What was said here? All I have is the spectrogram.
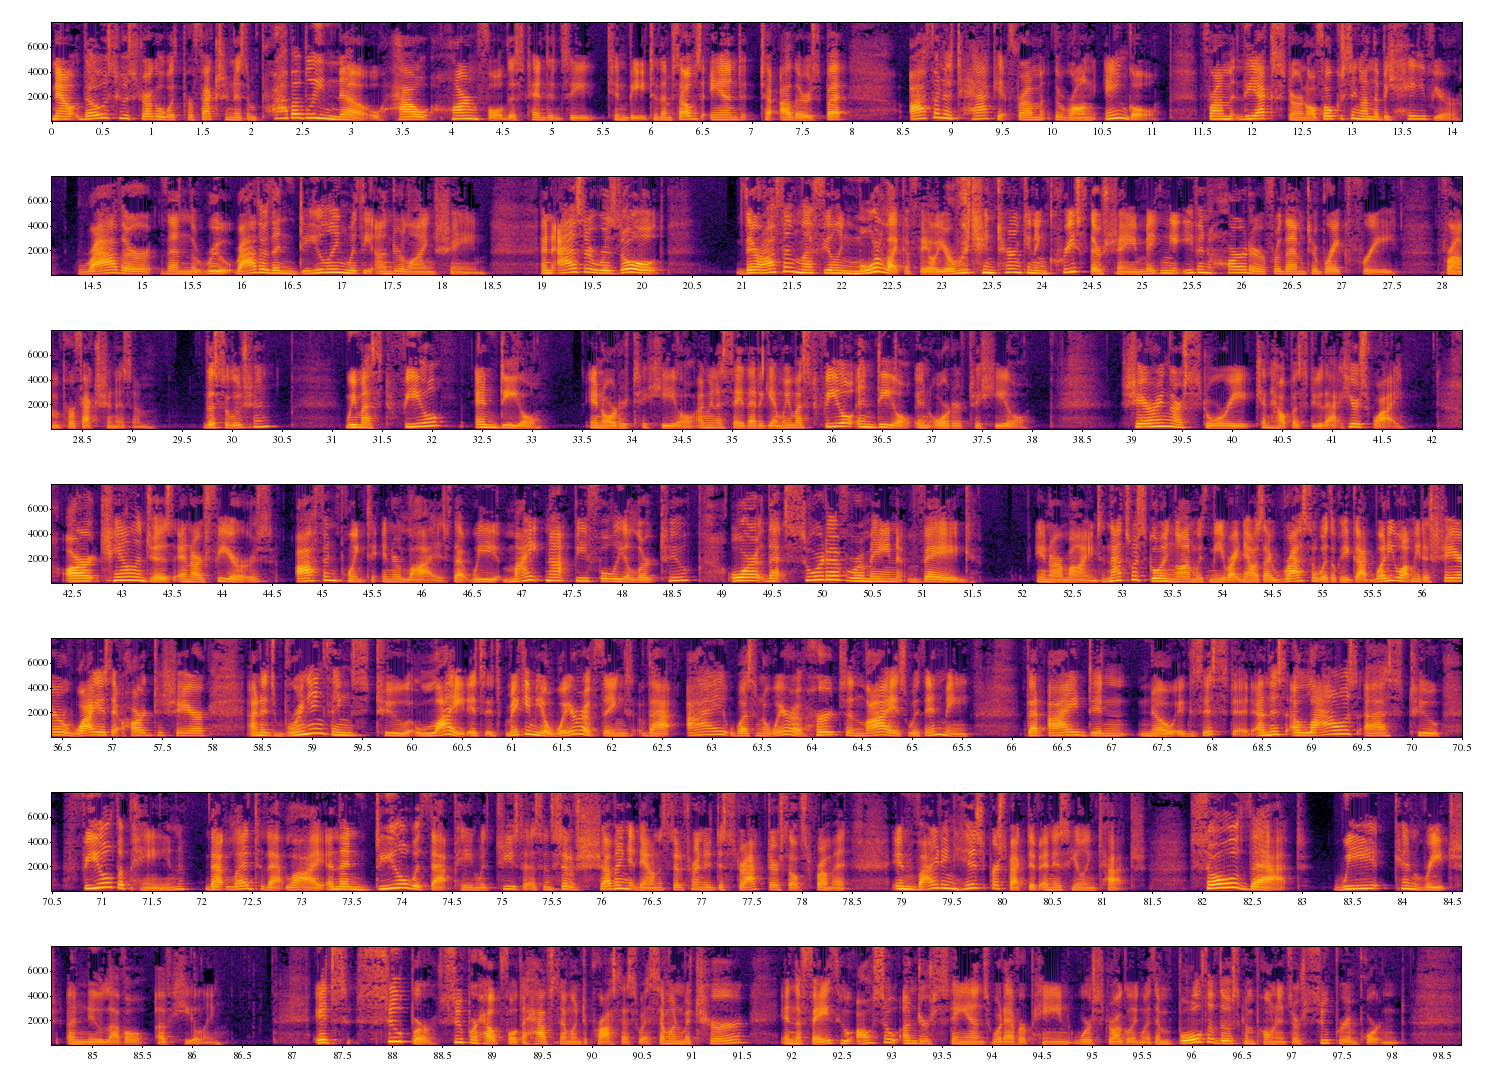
Now, those who struggle with perfectionism probably know how harmful this tendency can be to themselves and to others, but often attack it from the wrong angle, from the external, focusing on the behavior rather than the root, rather than dealing with the underlying shame. And as a result, they're often left feeling more like a failure, which in turn can increase their shame, making it even harder for them to break free from perfectionism. The solution? We must feel and deal in order to heal. I'm going to say that again. We must feel and deal in order to heal. Sharing our story can help us do that. Here's why. Our challenges and our fears often point to inner lies that we might not be fully alert to or that sort of remain vague in our minds. And that's what's going on with me right now as I wrestle with, okay, God, what do you want me to share? Why is it hard to share? And it's bringing things to light. It's, it's making me aware of things that I wasn't aware of, hurts and lies within me that I didn't know existed. And this allows us to feel the pain that led to that lie and then deal with that pain with Jesus instead of shoving it down, instead of trying to distract ourselves from it, inviting his perspective and his healing touch so that we can reach a new level of healing. It's super, super helpful to have someone to process with, someone mature in the faith who also understands whatever pain we're struggling with. And both of those components are super important.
